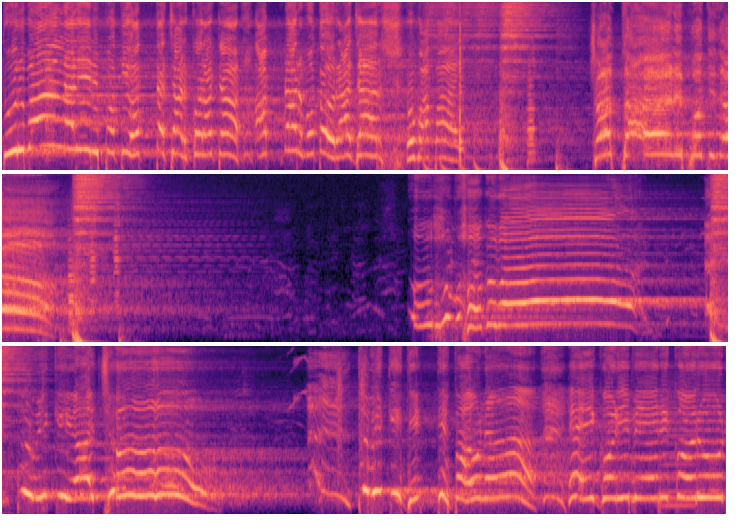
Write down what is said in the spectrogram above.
দুর্বল নারীর প্রতি অত্যাচার করাটা আপনার মতো রাজার শোভা পায়। সাবধান পতিতা! ও ভগবান তুমি কি আছো? কি দেখতে পাও না? এই গরিবের করুণ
